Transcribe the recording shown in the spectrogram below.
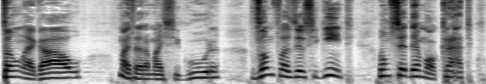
tão legal, mas era mais segura. Vamos fazer o seguinte: vamos ser democrático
